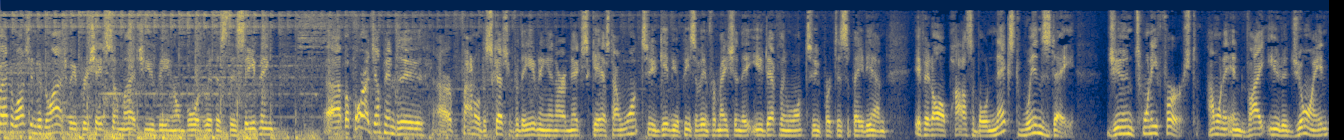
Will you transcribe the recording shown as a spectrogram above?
back to Washington Watch. We appreciate so much you being on board with us this evening. Uh, before I jump into our final discussion for the evening and our next guest, I want to give you a piece of information that you definitely want to participate in, if at all possible. Next Wednesday, June 21st, I want to invite you to join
